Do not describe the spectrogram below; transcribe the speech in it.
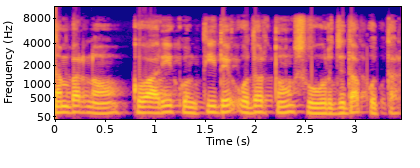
ਨੰਬਰ 9 ਕੁਆਰੀ ਕੁੰਤੀ ਦੇ ਉਦਰ ਤੋਂ ਸੂਰਜ ਦਾ ਪੁੱਤਰ।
